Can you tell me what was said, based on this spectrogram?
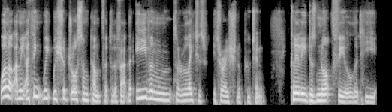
Well, I mean, I think we, we should draw some comfort to the fact that even sort of latest iteration of Putin clearly does not feel that he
